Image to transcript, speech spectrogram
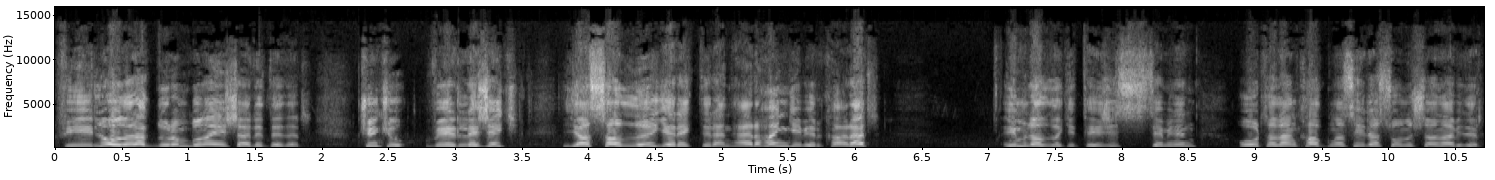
Fiili olarak durum buna işaret eder. Çünkü verilecek yasallığı gerektiren herhangi bir karar İmralı'daki tecrit sisteminin ortadan kalkmasıyla sonuçlanabilir.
